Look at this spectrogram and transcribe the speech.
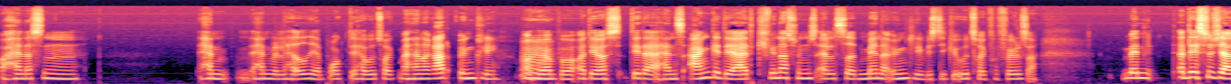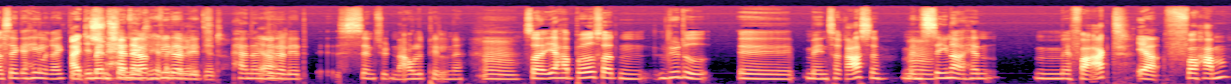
og han er sådan, han, han ville have, jeg brugte det her udtryk, men han er ret ynkelig at Mm. høre på. Og det er også det der, er hans anke, det er, at kvinder synes altid, at mænd er ynkelige, hvis de giver udtryk for følelser. Men, og det synes jeg altså ikke er helt rigtigt. Ej, det men han er er rigtigt. han er Ja. vitterligt sindssygt navlepillende. Mm. Så jeg har både sådan lyttet øh, med interesse, men Mm. senere hen med foragt Ja. for ham,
